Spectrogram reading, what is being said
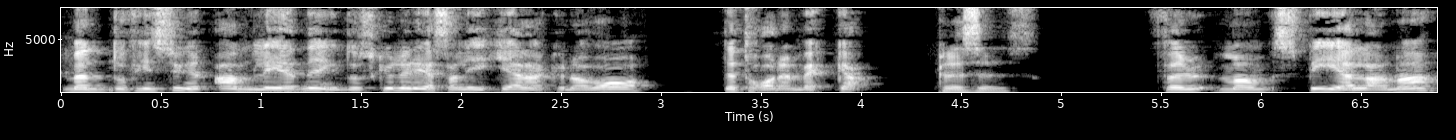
Men då finns det ju ingen anledning, då skulle resan lika gärna kunna vara det tar en vecka. Precis. För man, spelarna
